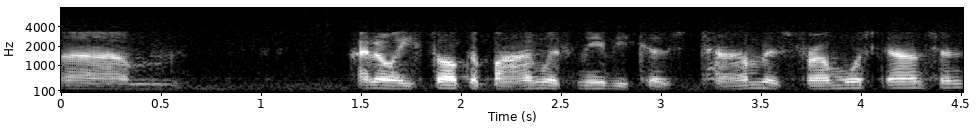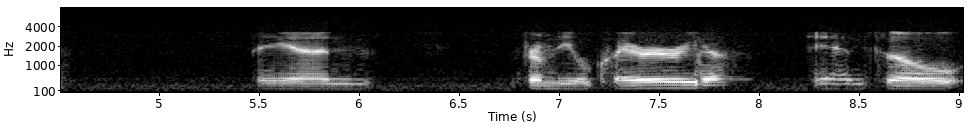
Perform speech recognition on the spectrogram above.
um, I know he felt a bond with me because Tom is from Wisconsin and from the Eau Claire area, and so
